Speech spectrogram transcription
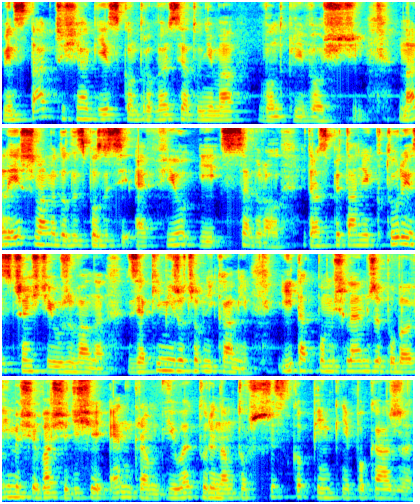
Więc tak czy siak jest kontrowersja, tu nie ma wątpliwości. No ale jeszcze mamy do dyspozycji a few i several. I teraz pytanie, który jest częściej używany, z jakimi rzeczownikami. I tak pomyślałem, że pobawimy się właśnie dzisiaj Ngram Viewer, który nam to wszystko pięknie pokaże.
